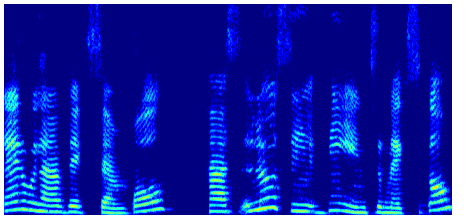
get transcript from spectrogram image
And we have the example. Has Lucy been to Mexico?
